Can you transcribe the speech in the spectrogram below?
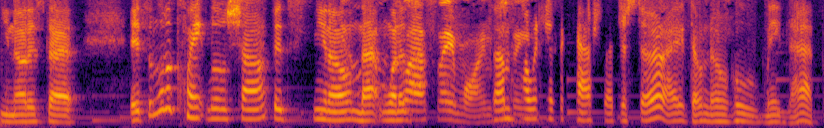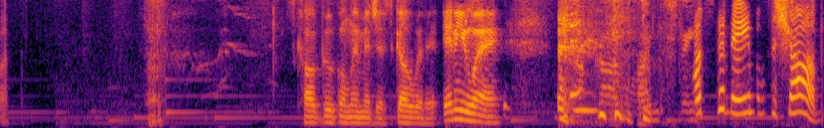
You notice that it's a little quaint little shop. It's you know not one His of last name Weinstein. Somehow it has a cash register. I don't know who made that, but it's called Google Images. Go with it. Anyway, Weinstein. what's the name of the shop?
